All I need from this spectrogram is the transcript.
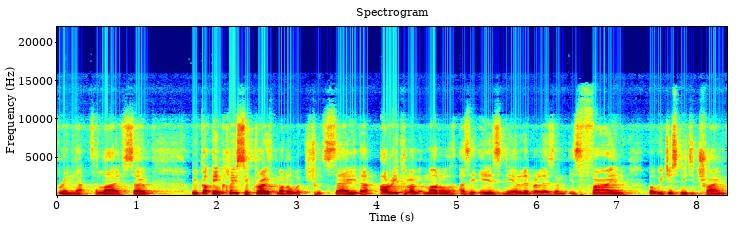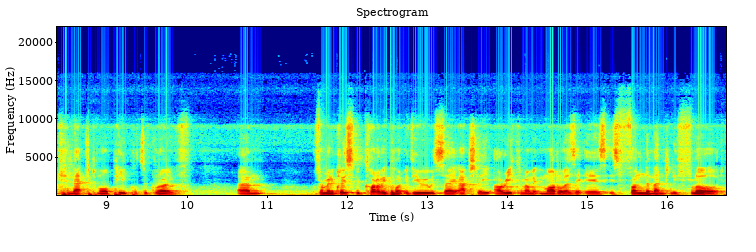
bring that to life. So we've got the inclusive growth model, which would say that our economic model as it is, neoliberalism, is fine, but we just need to try and connect more people to growth. Um, from an inclusive economy point of view, we would say actually our economic model as it is is fundamentally flawed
